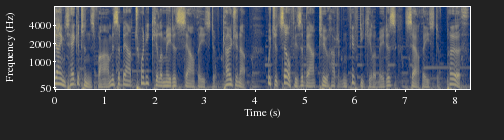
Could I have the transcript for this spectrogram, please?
James Hegarton's farm is about 20 kilometres southeast of Kojonup, which itself is about 250 kilometres southeast of Perth.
